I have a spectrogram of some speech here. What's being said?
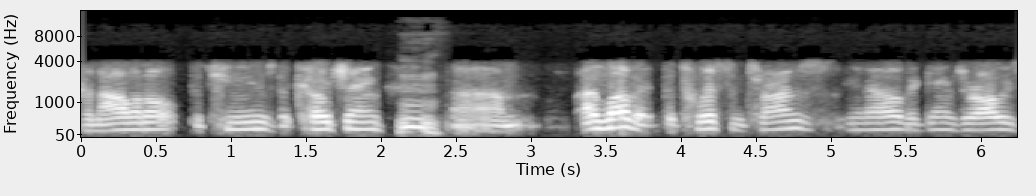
phenomenal. The teams, the coaching, um, I love it. The twists and turns. You know, the games are always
